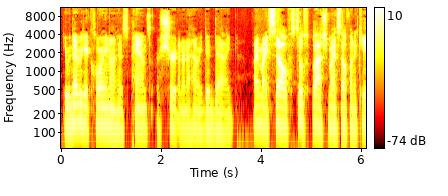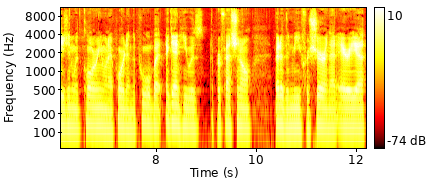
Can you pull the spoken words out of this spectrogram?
He would never get chlorine on his pants or shirt. I don't know how he did that. I, I myself still splash myself on occasion with chlorine when I pour it in the pool, but again, he was a professional, better than me for sure in that area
